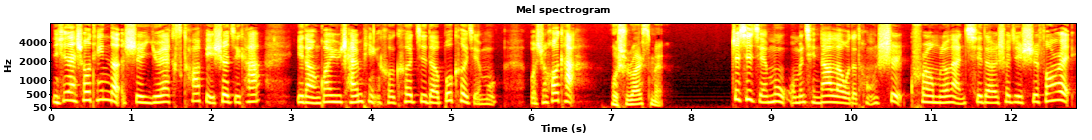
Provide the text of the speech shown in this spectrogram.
你现在收听的是 UX Coffee 设计咖，一档关于产品和科技的播客节目。我是 Hoka，我是 Rice Man。这期节目我们请到了我的同事 Chrome 浏览器的设计师丰瑞。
